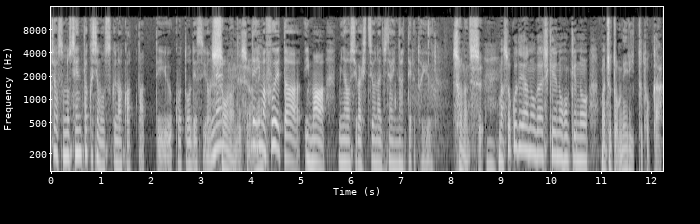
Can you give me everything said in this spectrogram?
じゃあ、その選択肢も少なかったっていうことですよね。そうなんですよね。で、今増えた、今、見直しが必要な時代になってるという。そうなんです。まあそこであの外資系の保険の、まあちょっとメリットとか、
